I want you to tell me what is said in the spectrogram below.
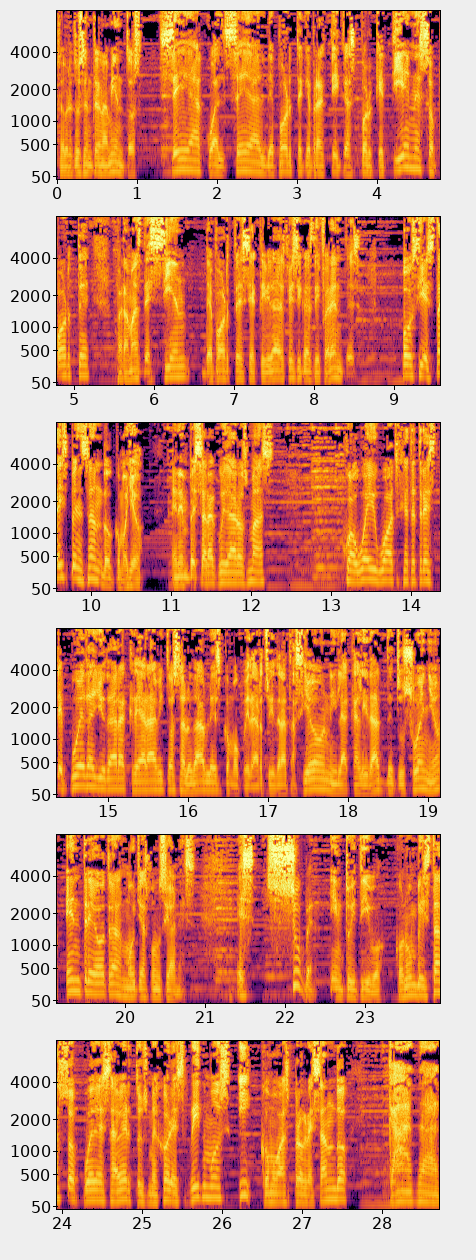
sobre tus entrenamientos, sea cual sea el deporte que practicas, porque tiene soporte para más de 100 deportes y actividades físicas diferentes. O si estáis pensando, como yo, en empezar a cuidaros más, Huawei Watch GT3 te puede ayudar a crear hábitos saludables como cuidar tu hidratación y la calidad de tu sueño, entre otras muchas funciones. Es súper intuitivo. Con un vistazo puedes saber tus mejores ritmos y cómo vas progresando cada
